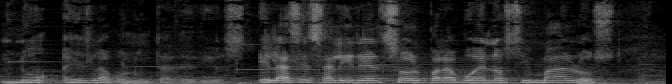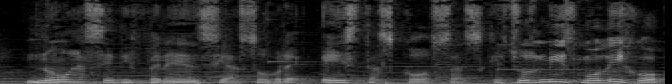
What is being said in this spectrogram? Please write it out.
no es la voluntad de Dios. Él hace salir el sol para buenos y malos. No hace diferencia sobre estas cosas. Jesús mismo dijo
